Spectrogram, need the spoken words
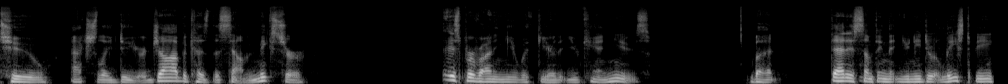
to actually do your job because the sound mixer is providing you with gear that you can use. But that is something that you need to at least be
